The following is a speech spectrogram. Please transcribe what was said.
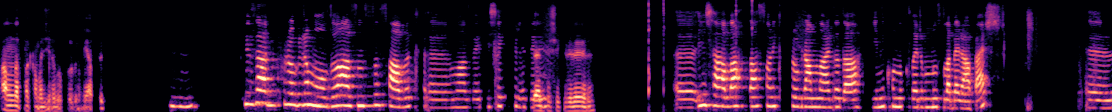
anlatmak amacıyla bu programı yaptık. Güzel bir program oldu. Ağzınıza sağlık e, Muaz Bey. Teşekkür ederiz. Ben teşekkür ederim. Ee, inşallah daha sonraki programlarda da yeni konuklarımızla beraber e,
